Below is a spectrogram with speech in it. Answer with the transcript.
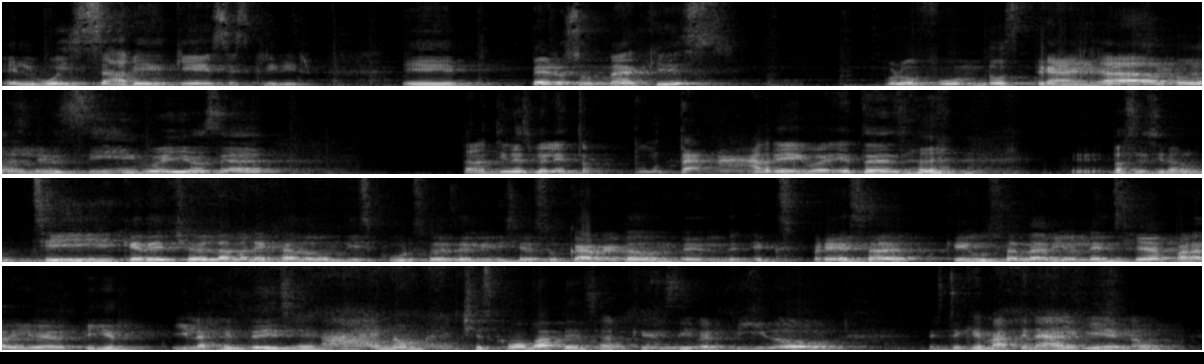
El güey sabe qué es escribir. Eh, personajes profundos, cagados. Sí, güey, o sea. Tarantino es violento. Puta madre, güey. Entonces, ¿vas a decir algo? Sí, que de hecho él ha manejado un discurso desde el inicio de su carrera donde él expresa que usa la violencia para divertir y la gente dice, ay, no manches, ¿cómo va a pensar que es divertido este, que maten a alguien, no?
